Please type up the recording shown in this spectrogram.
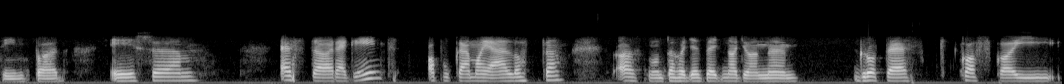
színpad. És ezt a regényt apukám ajánlotta, azt mondta, hogy ez egy nagyon groteszk, kafkai,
